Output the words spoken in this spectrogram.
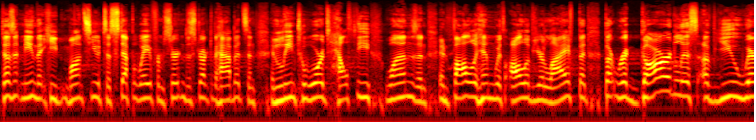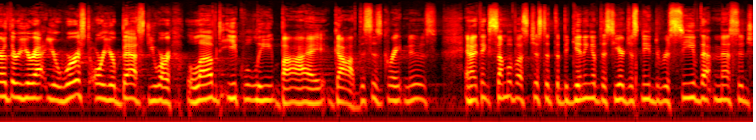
doesn't mean that he wants you to step away from certain destructive habits and, and lean towards healthy ones and, and follow him with all of your life. But, but regardless of you, whether you're at your worst or your best, you are loved equally by God. This is great news. And I think some of us just at the beginning of this year just need to receive that message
